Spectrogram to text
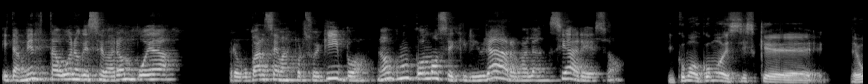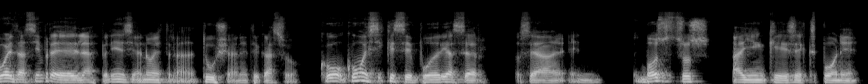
y también está bueno que ese varón pueda preocuparse más por su equipo, ¿no? ¿Cómo podemos equilibrar, balancear eso? ¿Y cómo, cómo decís que, de vuelta, siempre de la experiencia nuestra, tuya en este caso, ¿cómo, cómo decís que se podría hacer? O sea, en, vos sos alguien que se expone,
